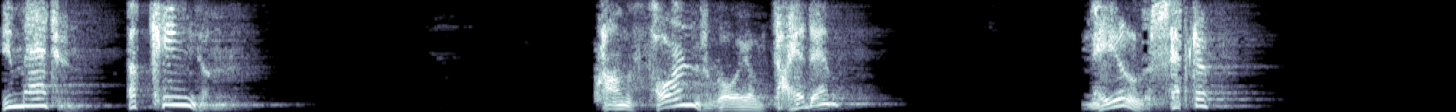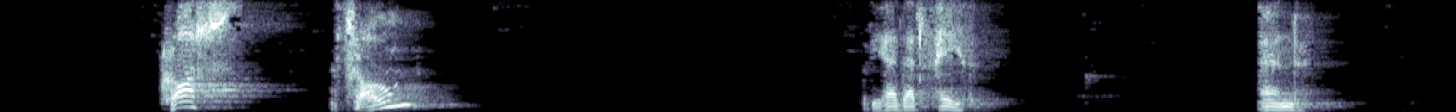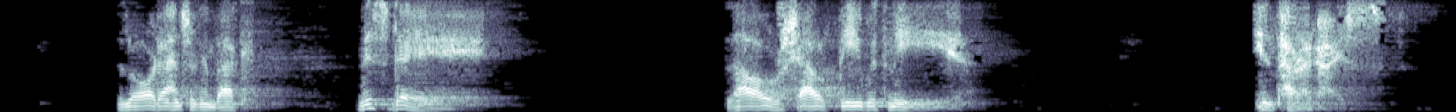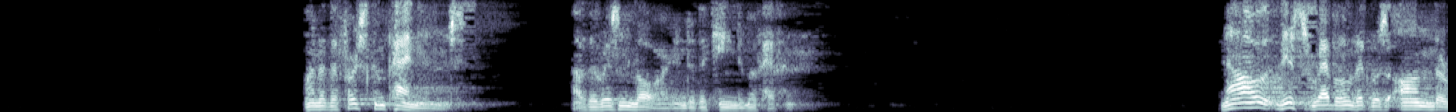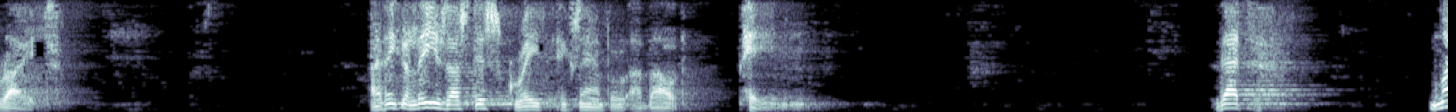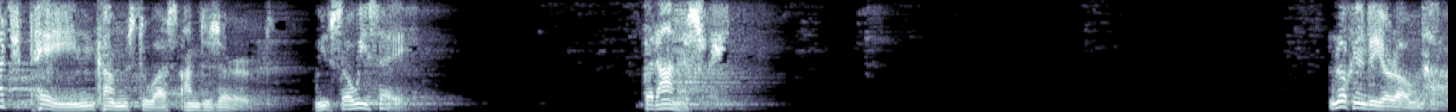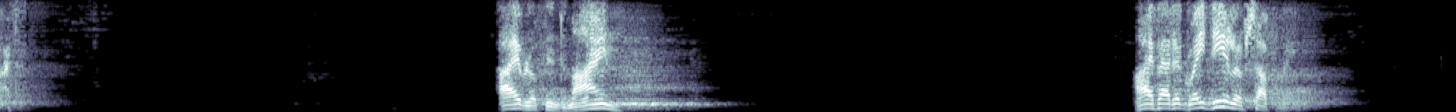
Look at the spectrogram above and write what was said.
Imagine a kingdom. Crown of thorns, royal diadem, nail, the scepter. Cross, the throne. But he had that faith. And the Lord answered him back, This day thou shalt be with me in paradise. One of the first companions of the risen Lord into the kingdom of heaven. Now this rebel that was on the right, I think it leaves us this great example about pain. that much pain comes to us undeserved. We, so we say. But honestly, look into your own heart. I've looked into mine. I've had a great deal of suffering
